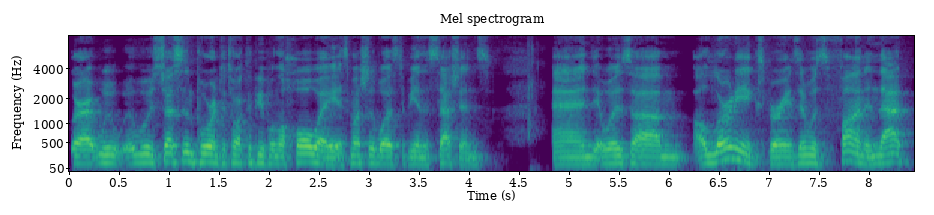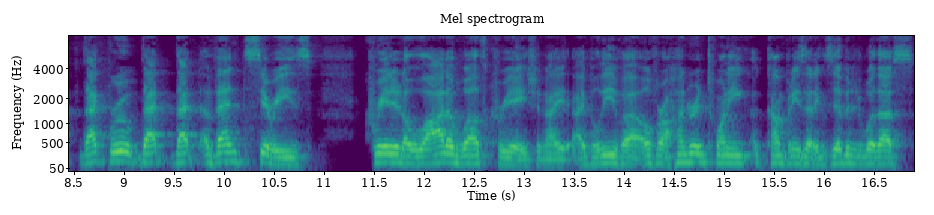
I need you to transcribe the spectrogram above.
where it was just as important to talk to people in the hallway as much as it was to be in the sessions. And it was um, a learning experience. And it was fun. And that that group, that that event series created a lot of wealth creation. I, I believe uh, over 120 companies that exhibited with us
